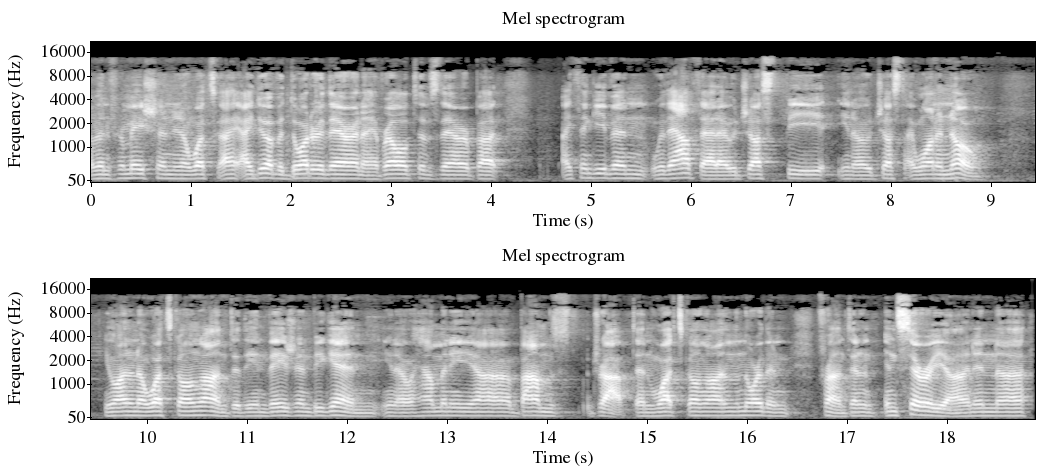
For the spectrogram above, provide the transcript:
of information. You know, what's I, I do have a daughter there, and I have relatives there, but I think even without that, I would just be, you know, just I want to know you want to know what's going on. Did the invasion begin? You know, how many uh, bombs dropped and what's going on in the northern front and in Syria and in uh,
